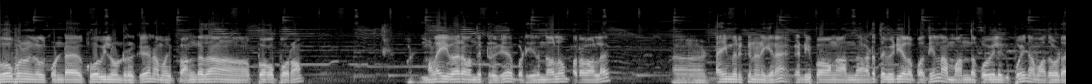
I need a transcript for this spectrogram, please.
கோபுரங்கள் கொண்ட கோவில் ஒன்று இருக்குது நம்ம இப்போ அங்கே தான் போக போகிறோம் பட் மழை வேறு வந்துட்டுருக்கு பட் இருந்தாலும் பரவாயில்ல. டைம் இருக்குதுன்னு நினைக்கிறேன். கண்டிப்பாக அவங்க அந்த அடுத்த வீடியோவில் பார்த்தீங்கன்னா நம்ம அந்த கோவிலுக்கு போய் நம்ம அதோட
